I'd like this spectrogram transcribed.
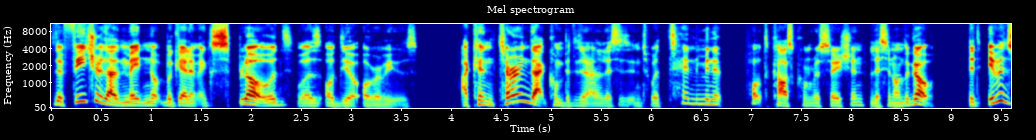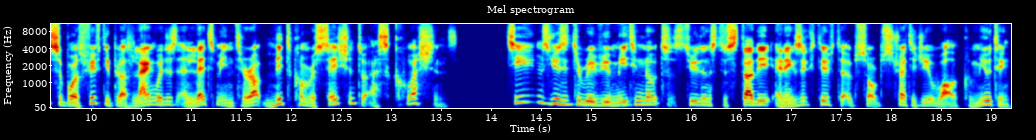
The feature that made Notebook LM explode was audio overviews. I can turn that competitor analysis into a 10 minute podcast conversation, listen on the go. It even supports 50 plus languages and lets me interrupt mid conversation to ask questions. Teams use it to review meeting notes, students to study, and executives to absorb strategy while commuting.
